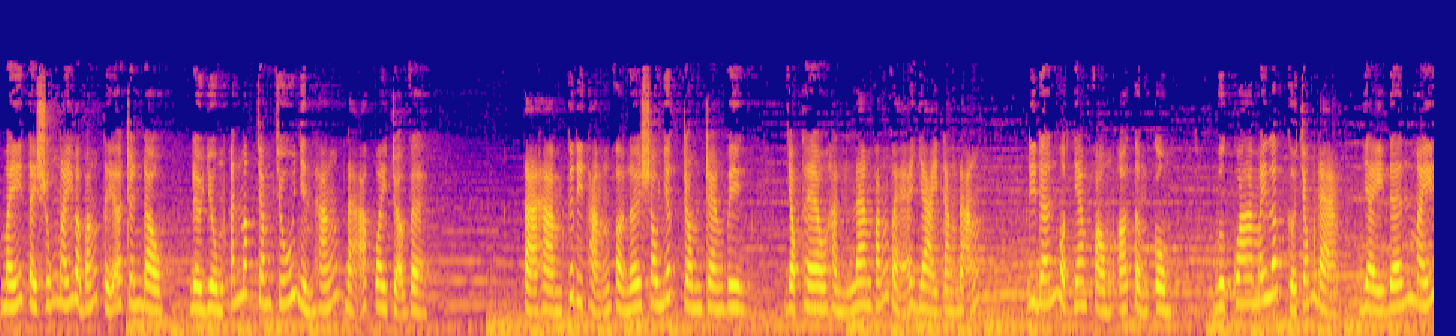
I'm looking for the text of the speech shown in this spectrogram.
Mấy tay súng máy và bắn tỉa ở trên đầu Đều dùng ánh mắt chăm chú nhìn hắn đã quay trở về. Tạ hàm cứ đi thẳng vào nơi sâu nhất trong trang viên Dọc theo hành lang vắng vẻ dài đằng đẵng Đi đến một gian phòng ở tận cùng Vượt qua mấy lớp cửa chống đạn Dày đến mấy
